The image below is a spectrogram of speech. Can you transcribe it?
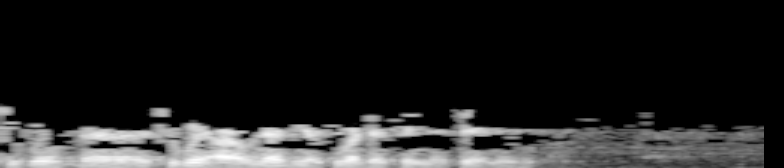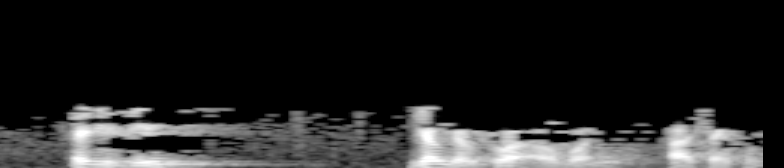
ရှုခွဲအဲရှုခွဲအာယုံနဲ့ဒီကရှုတဲ့စိတ်နဲ့တဲ့နေဖို့အဲ့ဒီဒီရောက်ရောက်သွားအောင်ပေါ့လေအားဆိုင်ဖို့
